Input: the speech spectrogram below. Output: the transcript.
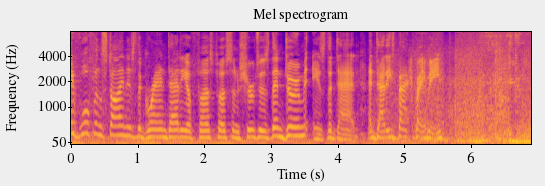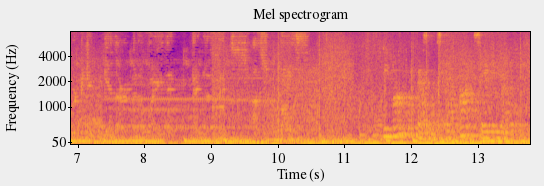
If Wolfenstein is the granddaddy of first person shooters, then Doom is the dad. And daddy's back, baby. I think we can work together in a way that benefits us both. Demonic presence at unsafe level.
